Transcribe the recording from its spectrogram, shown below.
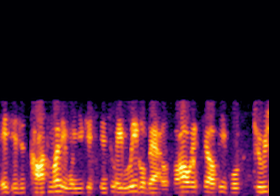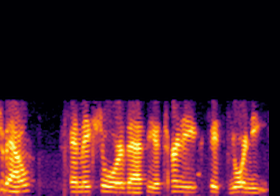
it, it just costs money when you get into a legal battle. So I always tell people choose your battles and make sure that the attorney fits your needs.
